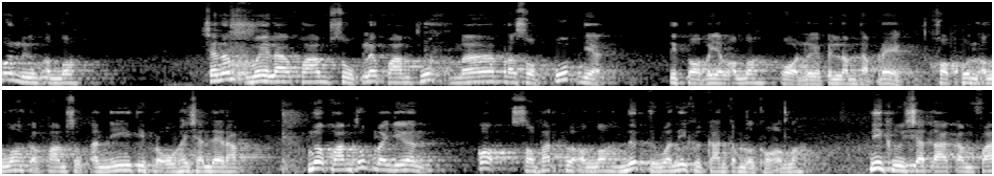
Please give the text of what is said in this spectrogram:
ก็ลืมอัลลอฮ์ฉะนั้นเวลาความสุขและความทุกข์มาประสบปุ๊บเนี่ยติดต่อไปยังอัลลอฮ์ก่อนเลยเป็นลำดับแรก ขอบคุณอัลลอฮ์กับความสุขอันนี้ที่พระองค์ให้ฉันได้รับ เมื่อความทุกข์มาเยือน ก็สอบัดเพื่ออัลลอฮ์นึกถึงว่านี่คือการกำหนดของอัลลอฮ์นี่คือชะตากรรมฟ้า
